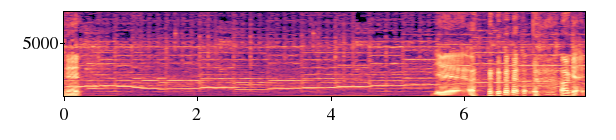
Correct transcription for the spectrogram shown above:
yeah. okay,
